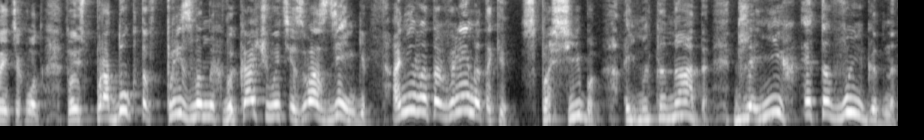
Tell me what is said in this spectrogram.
этих вот, то есть продуктов, призванных выкачивать из вас деньги, они в это время такие, спасибо, а им это надо. Для них это выгодно,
